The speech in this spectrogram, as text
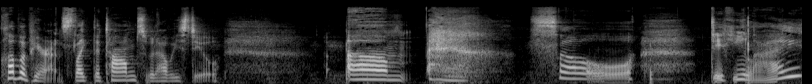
club appearance, like the Toms would always do. Um, so did he lie?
